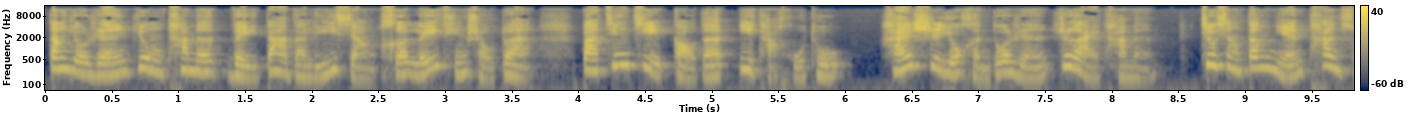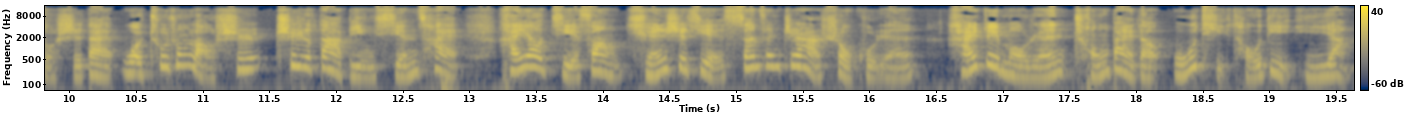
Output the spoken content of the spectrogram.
当有人用他们伟大的理想和雷霆手段把经济搞得一塌糊涂，还是有很多人热爱他们。就像当年探索时代，我初中老师吃着大饼咸菜，还要解放全世界三分之二受苦人，还对某人崇拜的五体投地一样。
